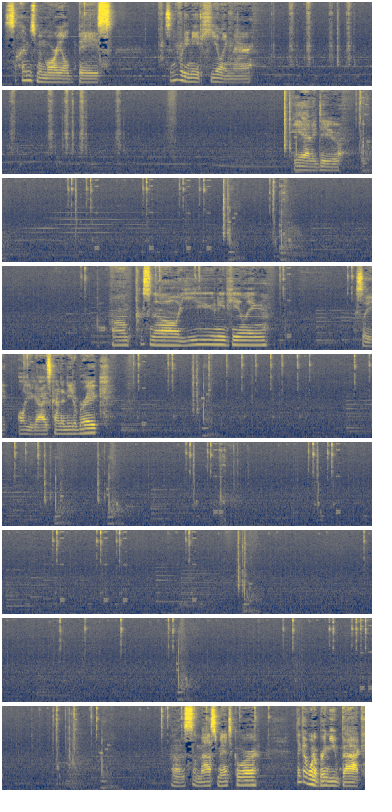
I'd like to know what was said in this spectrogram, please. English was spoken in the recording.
Symes Memorial Base. Does anybody need healing there? Yeah, they do. Personnel, you need healing. Actually, all you guys kind of need a break. This is a mass manticore. I think I want to bring you back.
